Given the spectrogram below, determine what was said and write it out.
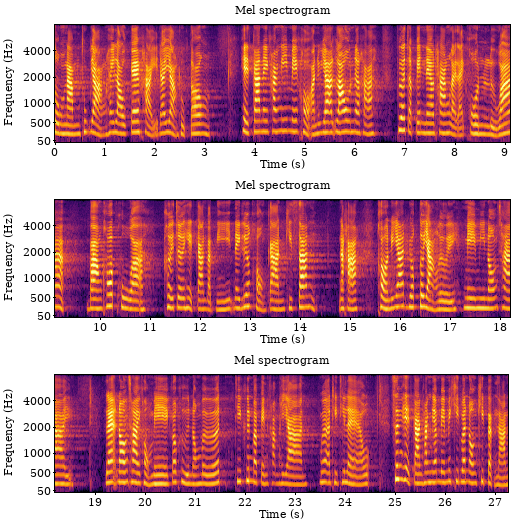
ทรงนำทุกอย่างให้เราแก้ไขได้อย่างถูกต้อง เหตุการณ์ในครั้งนี้เมย์ขออนุญาตเล่านะคะ เพื่อจะเป็นแนวทางหลาย ๆ คนหรือว่าบางครอบครัวเคยเจอเหตุการณ์แบบนี้ในเรื่องของการคิดสั้นนะคะ ขออนุญาตยกตัวอย่างเลย เมย์มีน้องชาย และน้องชายของเมย์ก็คือน้องเบิร์ตที่ขึ้นมาเป็นคำพยานเมื่ออาทิตย์ที่แล้ว ซึ่งเหตุการณ์ครั้งนี้เมย์ไม่คิดว่าน้องคิดแบบนั้น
